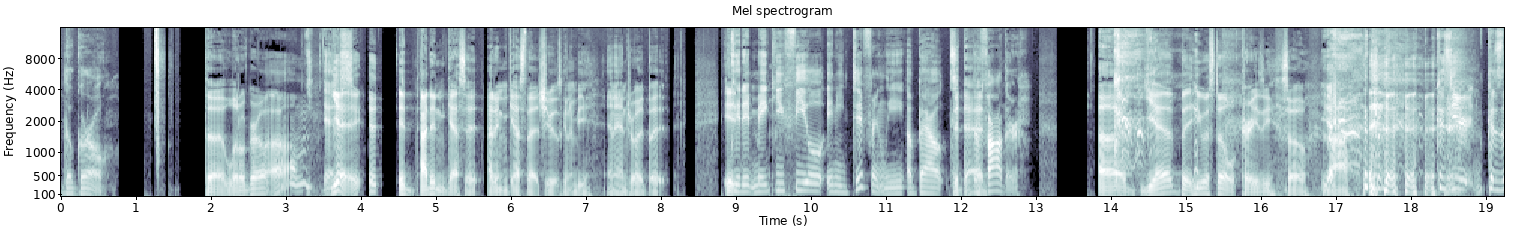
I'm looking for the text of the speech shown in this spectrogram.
the girl? The little girl, um, Yes. yeah, it, it it I didn't guess it. I didn't guess that she was gonna be an android, but it Did it make you feel any differently about The dad. father? Uh, yeah, but he was still crazy. So Yeah. nah. Because you're because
